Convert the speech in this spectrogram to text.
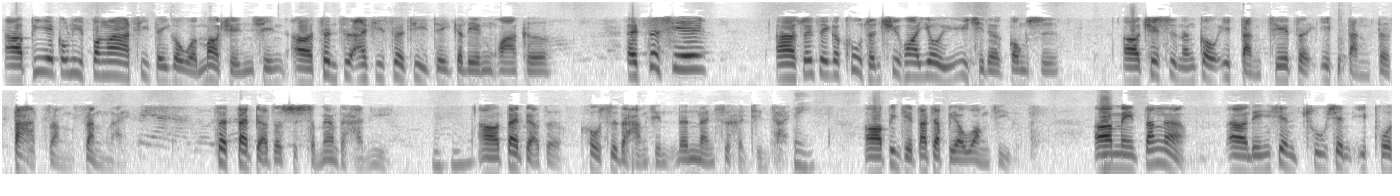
啊，PA 功率放大器的一个文茂全新，啊，政治 IC 设计的一个莲花科。哎，这些啊，随着一个库存去化优于预期的公司啊，却是能够一档接着一档的大涨上来，这代表着是什么样的含义？啊，代表着后市的行情仍然是很精彩。对，啊，并且大家不要忘记了，啊，每当啊啊连线出现一波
